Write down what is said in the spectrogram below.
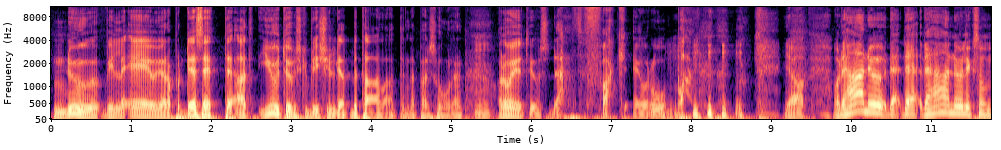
nu ville EU göra på det sättet att YouTube skulle bli skyldig att betala åt den där personen. Mm. Och då var YouTube sådär, fuck Europa. Ja, och det här nu, det, det, det här nu liksom,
